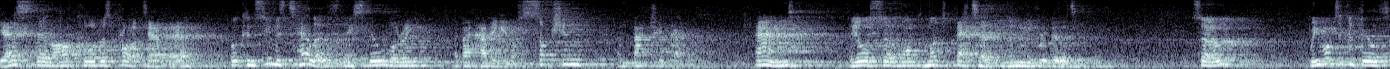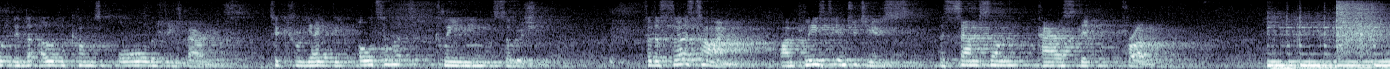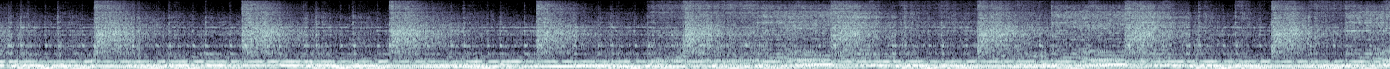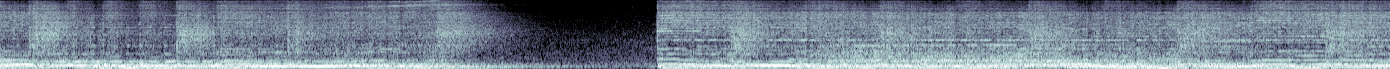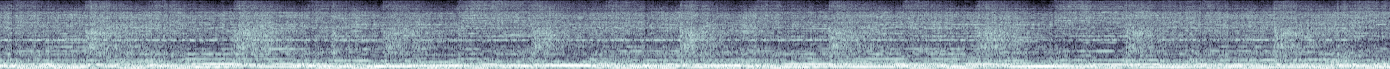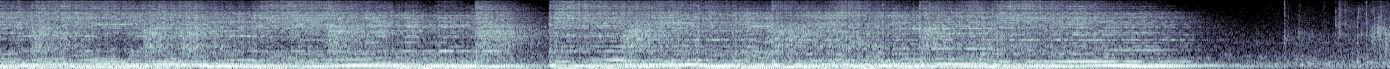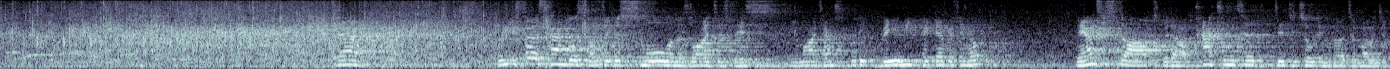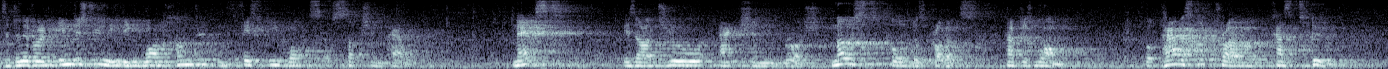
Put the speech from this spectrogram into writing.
Yes, there are cordless products out there, but consumers tell us they still worry about having enough suction and battery power. And they also want much better maneuverability. So, we wanted to build something that overcomes all of these barriers to create the ultimate cleaning solution. For the first time, I'm pleased to introduce the Samsung PowerStick Pro. And as light as this, you might ask, would it really pick everything up? The answer starts with our patented digital inverter motor to deliver an industry-leading 150 watts of suction power. Next is our dual action brush. Most cordless products have just one, but PowerStick Pro has two,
